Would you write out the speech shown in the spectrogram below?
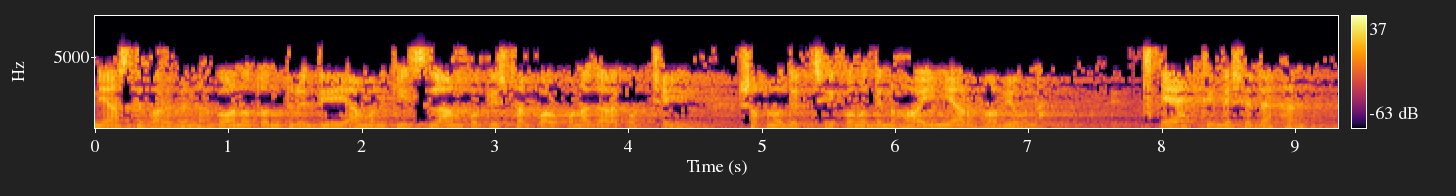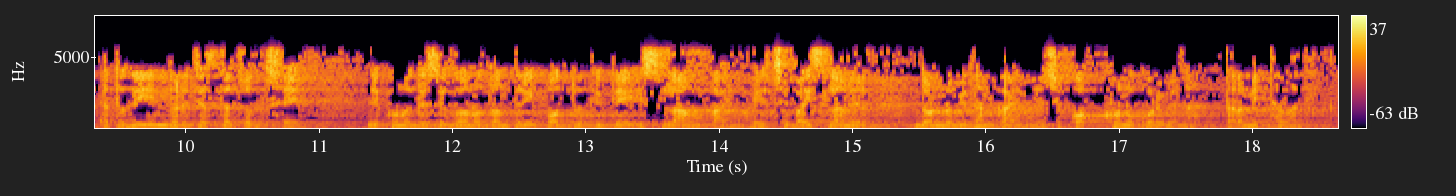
নিয়ে আসতে পারবে না। গণতন্ত্র দিয়ে এমনকি ইসলাম প্রতিষ্ঠার কল্পনা যারা করছে, স্বপ্ন দেখছে, কোনোদিন হয়নি আর হবেও না। একটি দেশে দেখান, এতদিন ধরে চেষ্টা চলছে যে কোনো দেশে গণতান্ত্রিক পদ্ধতিতে ইসলাম কায়েম হয়েছে বা ইসলামের দণ্ডবিধান কায়েম হয়েছে, কখনো করবে না। তারা মিথ্যাবাদী।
